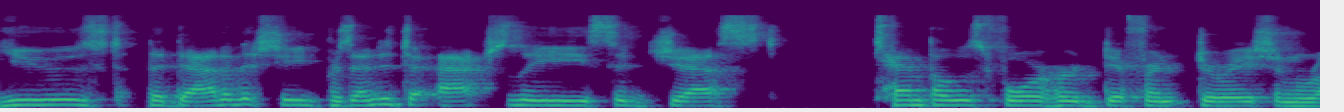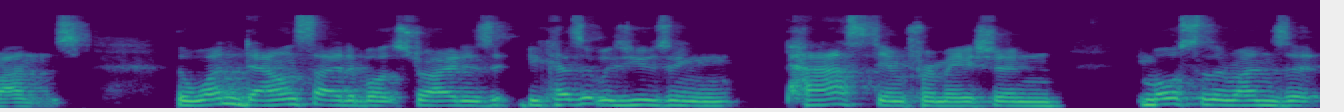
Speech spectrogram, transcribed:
used the data that she presented to actually suggest tempos for her different duration runs. The one downside about Stryd is because it was using past information, most of the runs that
